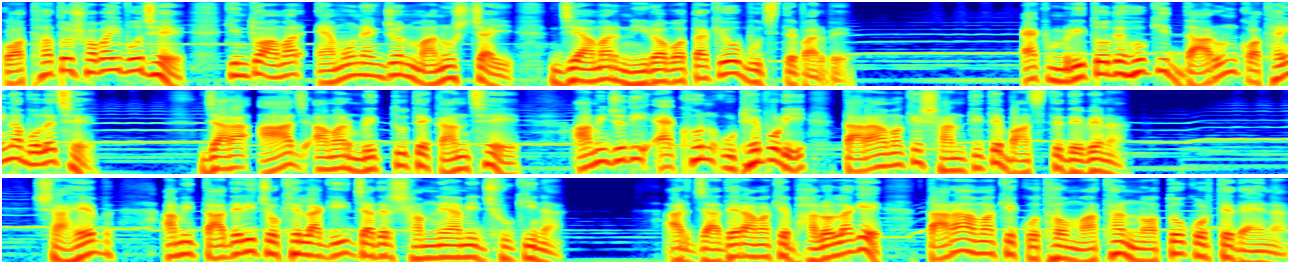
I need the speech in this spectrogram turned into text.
কথা তো সবাই বোঝে, কিন্তু আমার এমন একজন মানুষ চাই যে আমার নীরবতাকেও বুঝতে পারবে। এক মৃতদেহ কি দারুণ কথাই না বলেছে? যারা আজ আমার মৃত্যুতে কাঁদছে আমি যদি এখন উঠে পড়ি, তারা আমাকে শান্তিতে বাঁচতে দেবে না। সাহেব, আমি তাদেরই চোখে লাগি, যাদের সামনে আমি ঝুঁকি না। আর যাদের আমাকে ভালো লাগে, তারা আমাকে কোথাও মাথা নত করতে দেয় না।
